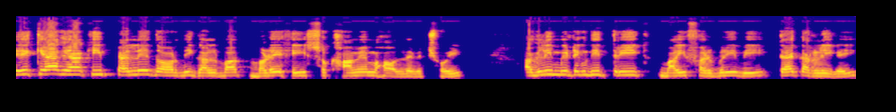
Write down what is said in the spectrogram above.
ਇਹ ਕਿਹਾ ਗਿਆ ਕਿ ਪਹਿਲੇ ਦੌਰ ਦੀ ਗੱਲਬਾਤ ਬੜੇ ਹੀ ਸੁਖਾਵੇਂ ਮਾਹੌਲ ਦੇ ਵਿੱਚ ਹੋਈ। ਅਗਲੀ ਮੀਟਿੰਗ ਦੀ ਤਰੀਕ 22 ਫਰਵਰੀ ਵੀ ਤੈਅ ਕਰ ਲਈ ਗਈ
